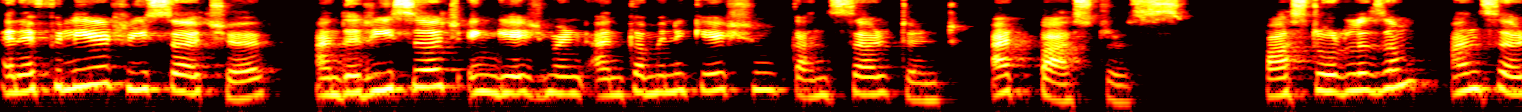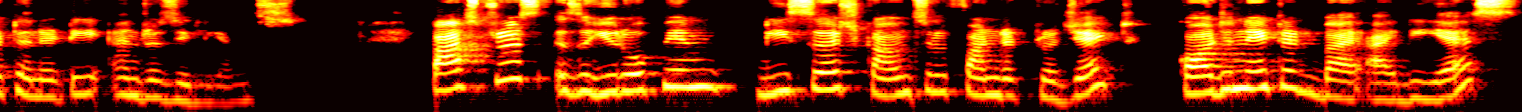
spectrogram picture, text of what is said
an affiliate researcher and the research engagement and communication consultant at PASTRES Pastoralism, Uncertainty, and Resilience. PASTRES is a European Research Council funded project coordinated by IDS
